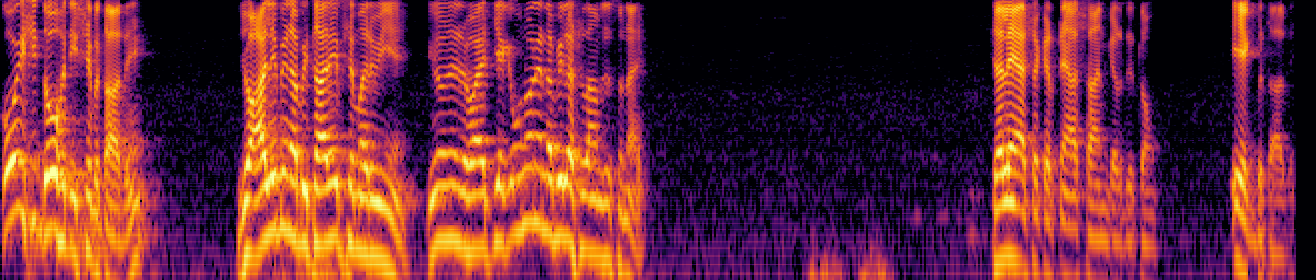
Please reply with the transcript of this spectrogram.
کوئی سی دو حدیثیں بتا دیں جو علی بن ابی طالب سے مروی ہیں۔ انہوں نے روایت کیا کہ انہوں نے نبی علیہ السلام سے سنا ہے۔ چلیں، ایسا کرتے ہیں، آسان کر دیتا ہوں۔ ایک بتا دیں۔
